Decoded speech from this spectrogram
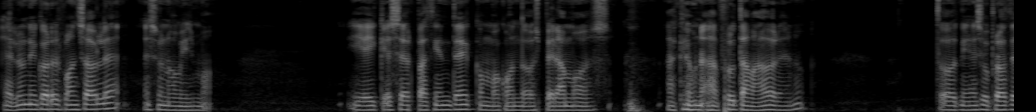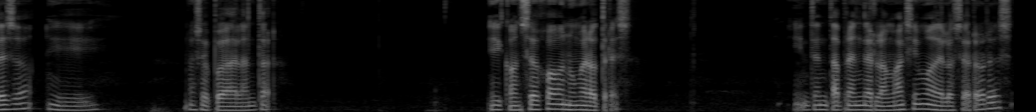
El único responsable es uno mismo. Y hay que ser paciente como cuando esperamos a que una fruta madure, ¿no? Todo tiene su proceso y no se puede adelantar. Y consejo número 3. Intenta aprender lo máximo de los errores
